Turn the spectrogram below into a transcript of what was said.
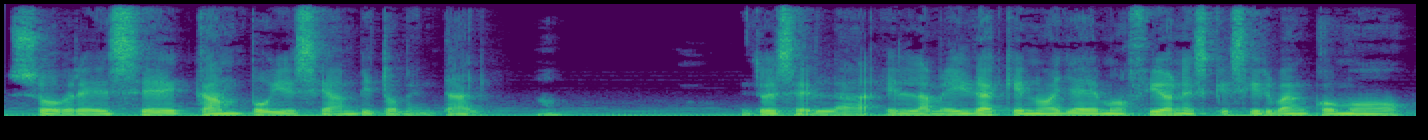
sobre ese campo y ese ámbito mental. Entonces, en la, en la medida que no haya emociones que sirvan como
